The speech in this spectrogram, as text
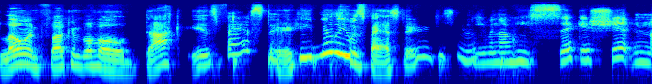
lo and fucking behold, Doc is faster. He knew he was faster. Just you know. Even though he's sick as shit and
